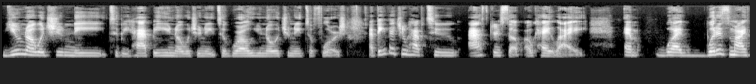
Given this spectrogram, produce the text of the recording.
you know what you need to be happy you know what you need to grow you know what you need to flourish. I think that you have to ask yourself okay like am like what is my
